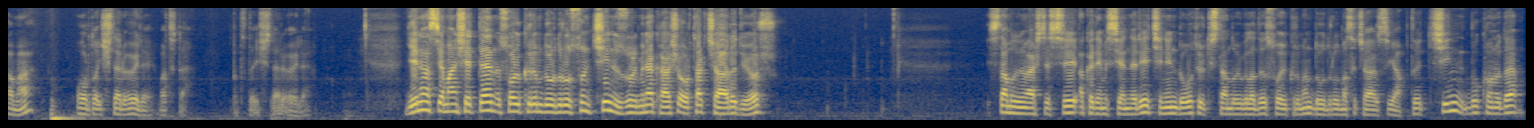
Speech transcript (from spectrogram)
ama orada işler öyle batıda. Batıda işler öyle. Yeni Asya manşetten soykırım durdurulsun Çin zulmüne karşı ortak çağrı diyor. İstanbul Üniversitesi akademisyenleri Çin'in Doğu Türkistan'da uyguladığı soykırımın durdurulması çağrısı yaptı. Çin bu konuda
